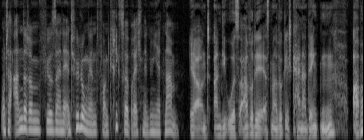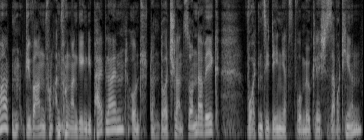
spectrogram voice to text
unter anderem für seine Enthüllungen von Kriegsverbrechen in Vietnam. Ja, und an die USA würde ja erstmal wirklich keiner denken. Aber die waren von Anfang an gegen die Pipeline und dann Deutschlands Sonderweg. Wollten Sie den jetzt womöglich sabotieren?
